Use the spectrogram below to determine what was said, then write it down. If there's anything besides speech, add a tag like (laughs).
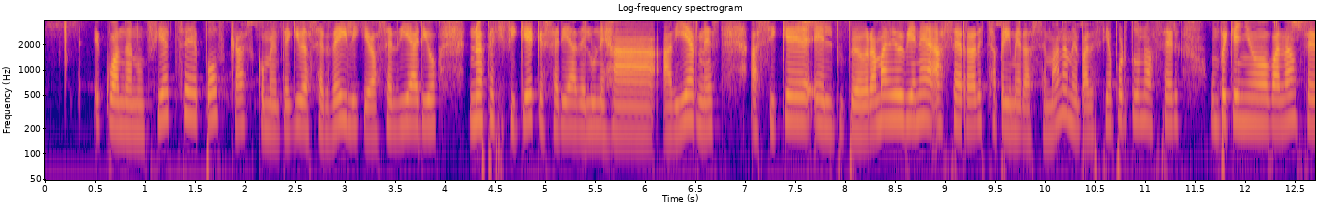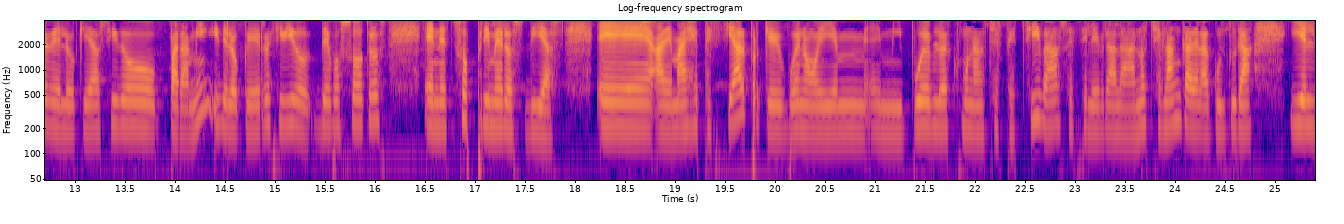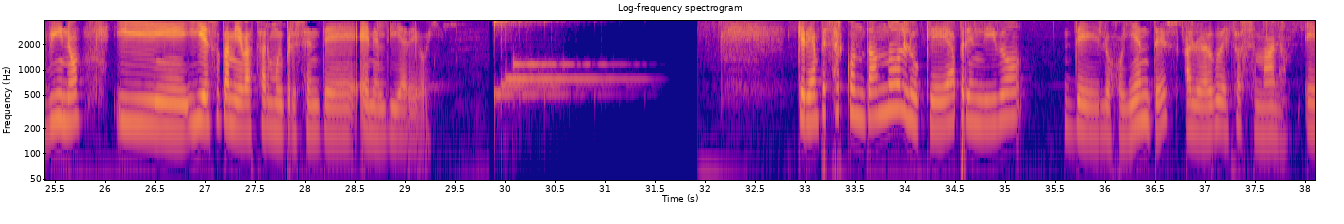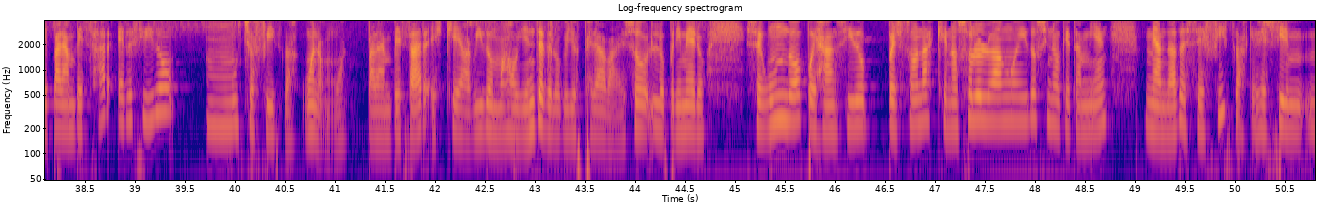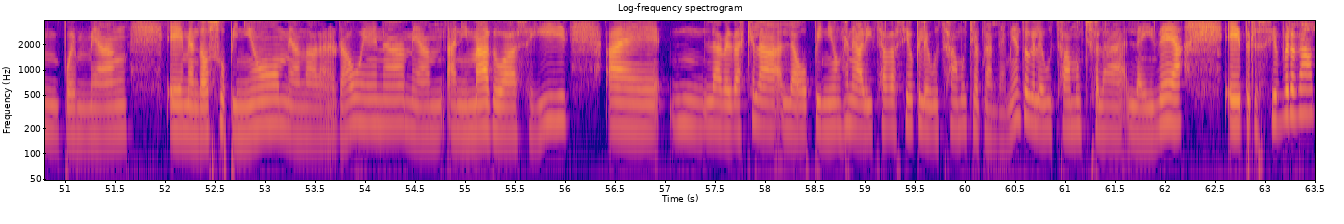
cuando anuncié este podcast, comenté que iba a ser daily, que iba a ser diario, no especifiqué que sería de lunes a, viernes, así que el programa de hoy viene a cerrar esta primera semana. Me parecía oportuno hacer un pequeño balance de lo que ha sido para mí y de lo que he recibido de vosotros en estos primeros días. Eh, además es especial porque, bueno, hoy en, mi pueblo es como una noche festiva, se celebra la Noche Blanca de la Cultura y el Vino y eso también va a estar muy presente en el día de hoy. Quería empezar contando lo que he aprendido de los oyentes a lo largo de esta semana. Eh, para empezar, he recibido mucho feedback. Bueno, bueno, para empezar es que ha habido más oyentes de lo que yo esperaba, eso lo primero. Segundo, pues han sido personas que no solo lo han oído, sino que también me han dado ese feedback, es decir, mm, pues me han, eh, me han dado su opinión, me han dado la enhorabuena, me han animado a seguir. Eh, mm, la verdad es que la, opinión generalizada ha sido que le gustaba mucho el planteamiento, que le gustaba mucho la, idea, eh, pero sí es verdad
